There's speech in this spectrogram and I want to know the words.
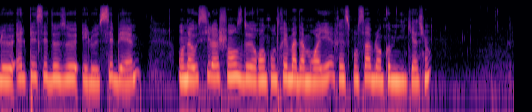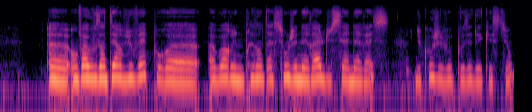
le LPC2E et le CBM. On a aussi la chance de rencontrer Madame Royer, responsable en communication. Euh, on va vous interviewer pour euh, avoir une présentation générale du CNRS. Du coup, je vais vous poser des questions.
